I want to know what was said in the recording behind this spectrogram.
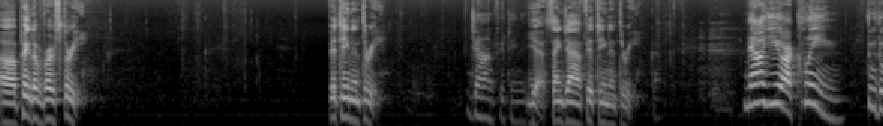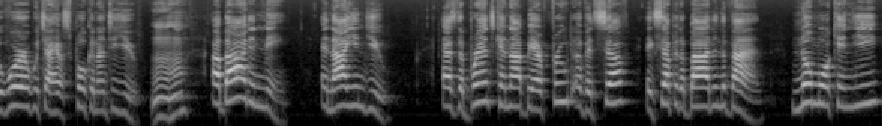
Uh, pick it up verse 3. 15 and 3. John 15 and 3. Yeah, St. John 15 and 3. Okay. Now ye are clean through the word which I have spoken unto you. Mm-hmm. Abide in me, and I in you. As the branch cannot bear fruit of itself except it abide in the vine, no more can ye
